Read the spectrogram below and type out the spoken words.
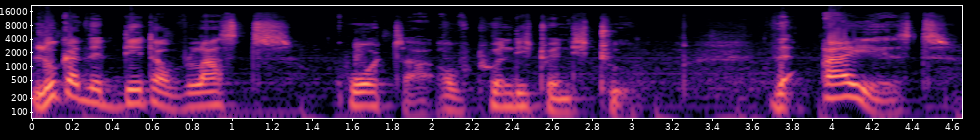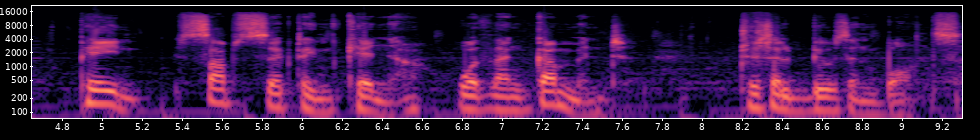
Look at the data of last quarter of 2022. The highest paying subsector in Kenya was the government, treasury bills and bonds.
